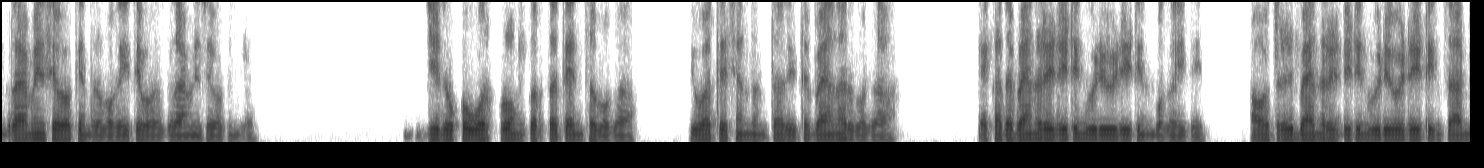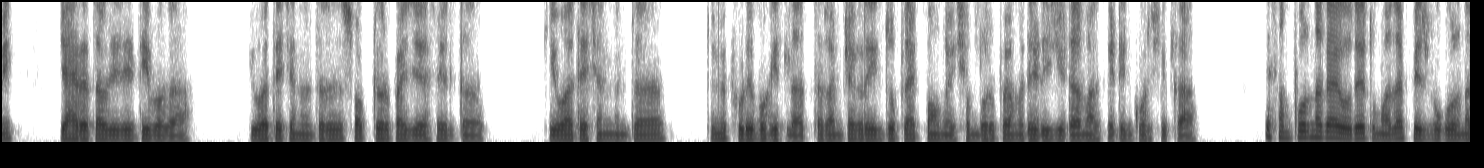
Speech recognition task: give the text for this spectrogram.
ग्रामीण सेवा केंद्र बघा इथे बघा ग्रामीण सेवा केंद्र. जे लोक वर्क फ्रॉम करतात त्यांचं बघा. किंवा त्याच्यानंतर इथे बॅनर बघा. एखादा बॅनर एडिटिंग व्हिडिओ एडिटिंग बघा इथे. ऑलरेडी बॅनर एडिटिंग व्हिडिओ एडिटिंगचा आम्ही जाहिरात लावलेली ती बघा. किंवा त्याच्यानंतर सॉफ्टवेअर पाहिजे असेल तर. किंवा त्याच्यानंतर तुम्ही पुढे बघितलात तर आमच्याकडे एक जो प्लॅटफॉर्म आहे शंभर रुपयामध्ये डिजिटल मार्केटिंग कोर्स शिका ते संपूर्ण काय होतंय तुम्हाला फेसबुकवरनं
